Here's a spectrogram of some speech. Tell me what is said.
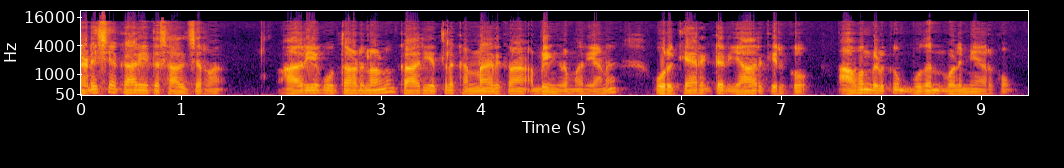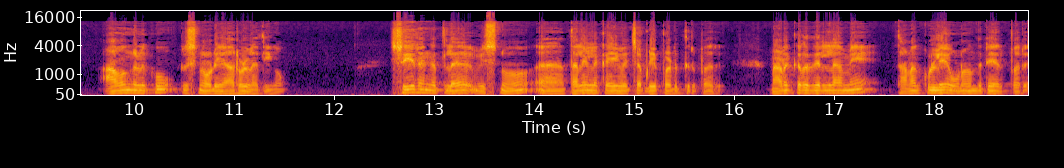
கடைசியாக காரியத்தை சாதிச்சிடுறான். ஆரிய கூத்தாடினாலும் காரியத்தில் கண்ணாக இருக்கிறான் அப்படிங்கிற மாதிரியான ஒரு கேரக்டர் யாருக்கு இருக்கோ அவங்களுக்கும் புதன் வலிமையாக இருக்கும். அவங்களுக்கும் கிருஷ்ணனுடைய அருள் அதிகம். ஸ்ரீரங்கத்தில் விஷ்ணு தலையில் கை வச்சு அப்படியே படுத்திருப்பார். நடக்கிறது எல்லாமே தனக்குள்ளே உணர்ந்துட்டே இருப்பார்.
